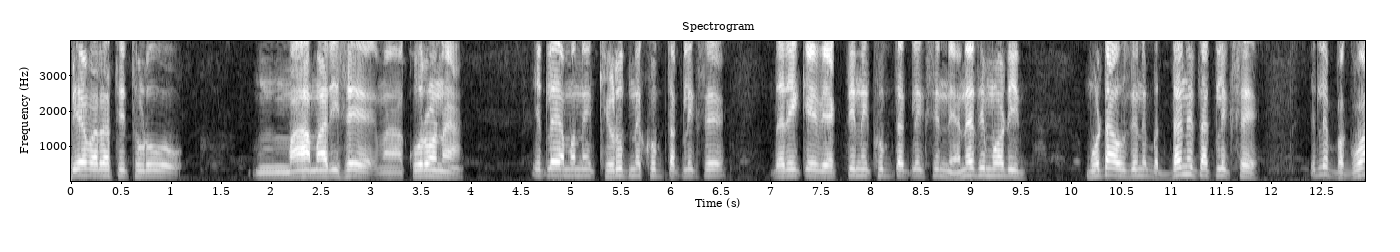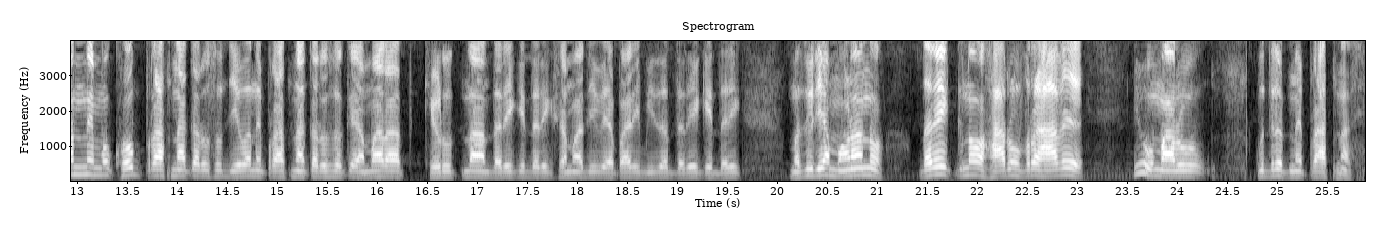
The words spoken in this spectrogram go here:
બે વર્ષથી થોડું મહામારી છે કોરોના. એટલે અમને ખેડૂતને ખૂબ તકલીફ છે. દરેકે વ્યક્તિને ખૂબ તકલીફ છે નેનેથી મોડી મોટા ઉદ્યોગને બધાને તકલીફ છે. એટલે ભગવાનને હું ખૂબ પ્રાર્થના કરું છું, જીવને પ્રાર્થના કરું છું કે અમારા ખેડૂતના દરેકે દરેક સમાજી, વેપારી, બીજા દરેકે દરેક મજૂરિયા મોણાનો દરેકનો હારું પ્રહ આવે એવું મારું કુદરતને પ્રાર્થના છે.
